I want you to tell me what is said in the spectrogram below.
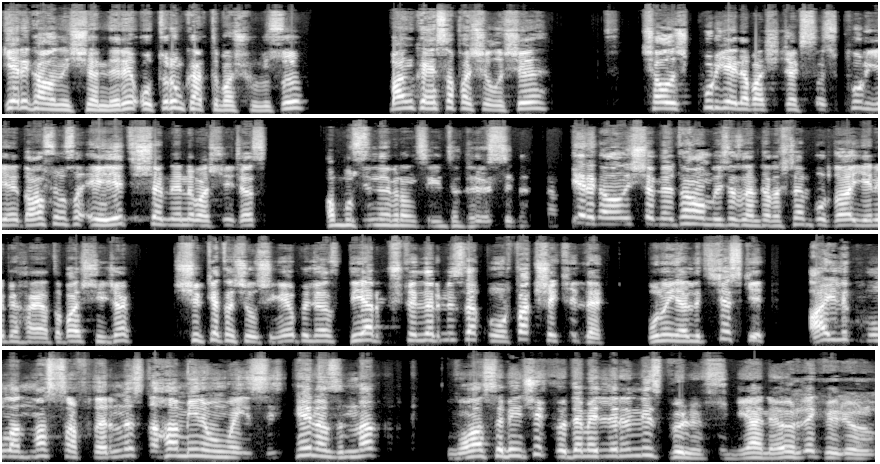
geri kalan işlemleri, oturum kartı başvurusu, banka hesap açılışı, çalış kuryeyle başlayacaksınız. Kurye daha sonrasında ehliyet işlemlerine başlayacağız. Ama bu sizinle biraz getiririz. Geri kalan işlemleri tamamlayacağız arkadaşlar. Burada yeni bir hayata başlayacak. Şirket açılışını yapacağız. Diğer müşterilerimizle ortak şekilde bunu ilerleteceğiz ki aylık olan masraflarınız daha minimuma insin. En azından muhasebeci ödemeleriniz bölünsün. Yani örnek veriyorum.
